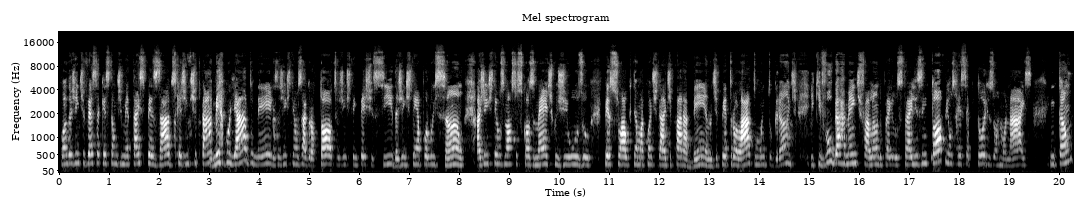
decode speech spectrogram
quando a gente vê essa questão de metais pesados que a gente está mergulhado neles, a gente tem os agrotóxicos, a gente tem pesticida, a gente tem a poluição, a gente tem os nossos cosméticos de uso pessoal que tem uma quantidade de parabeno, de petrolato muito grande e que vulgarmente falando para ilustrar, eles entopem os receptores hormonais. Então,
